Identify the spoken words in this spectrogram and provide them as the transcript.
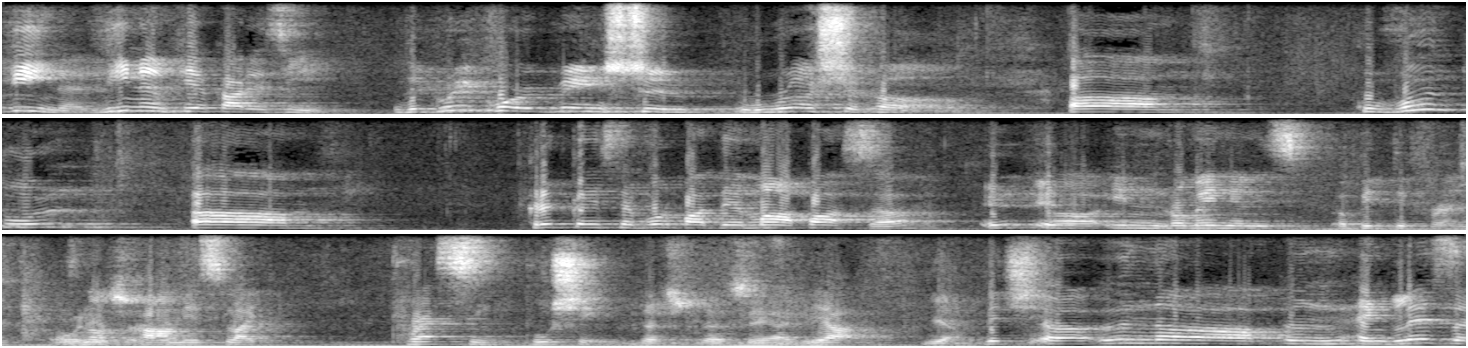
vine, vine în fiecare zi. The Greek word means to rush upon. Uh, cuvântul, uh, cred că este vorba de mă apasă. It, it, Uh, in Romanian it's a bit different. It's Oh, not yes, calm, it's like pressing, pushing. that's, that's the idea. Yeah. Yeah. Deci uh, în, uh, în engleză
